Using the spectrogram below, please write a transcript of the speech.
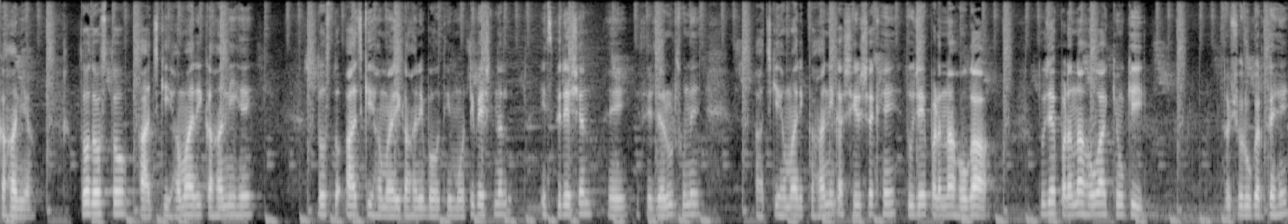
कहानियाँ। तो दोस्तों, आज की हमारी कहानी है। दोस्तों, आज की हमारी कहानी बहुत ही मोटिवेशनल इंस्पिरेशन है, इसे ज़रूर सुने। आज की हमारी कहानी का शीर्षक है, तुझे पढ़ना होगा। तुझे पढ़ना होगा क्योंकि तो शुरू करते हैं।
